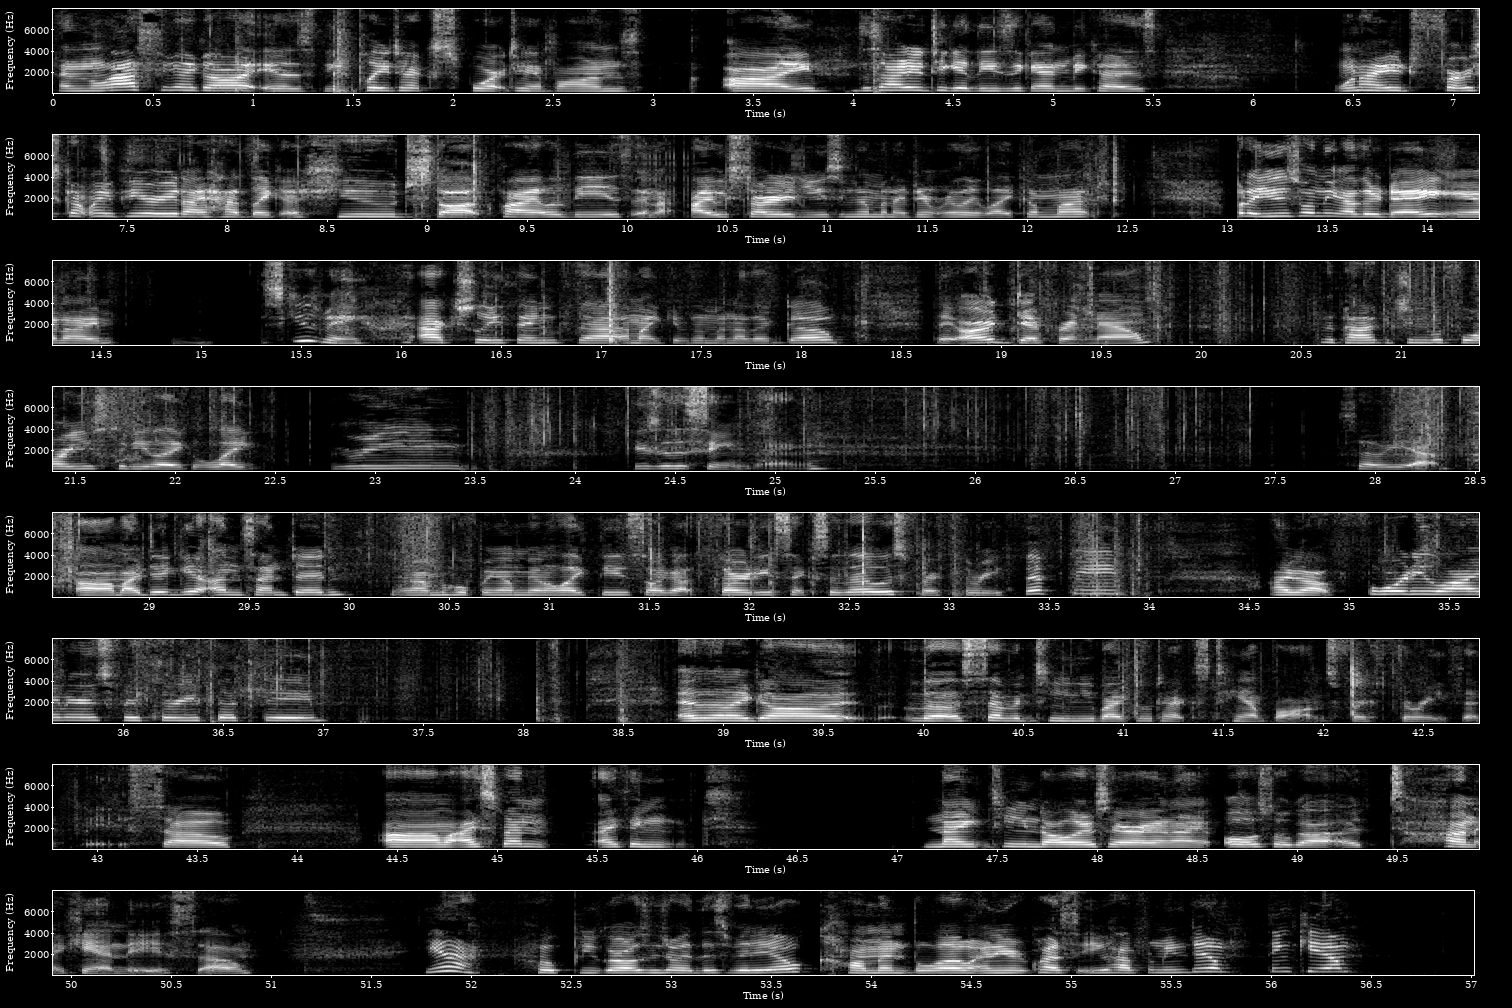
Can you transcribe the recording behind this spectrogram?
And the last thing I got is the Playtex Sport tampons. I decided to get these again because when I first got my period, I had like a huge stockpile of these, and I started using them, and I didn't really like them much. But I used one the other day, and I, excuse me, actually think that I might give them another go. They are different now. The packaging before used to be like light green. These are the same thing. So yeah, um, I did get unscented, and I'm hoping I'm gonna like these. So I got 36 of those for 350. I got 40 liners for 350 and then I got the 17 U by Kotex tampons for 350 So um, I spent I think $19 there and I also got a ton of candy. So yeah, hope you girls enjoyed this video. Comment below any requests that you have for me to do. Thank you.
